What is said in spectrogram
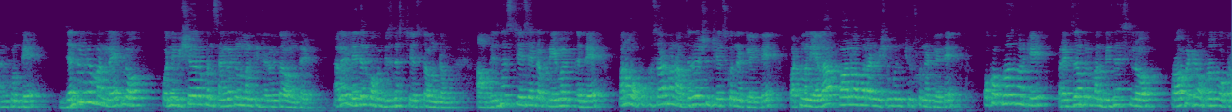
అనుకుంటే జనరల్గా మన లైఫ్లో కొన్ని విషయాలు కొన్ని సంఘటనలు మనకి జరుగుతూ ఉంటాయి. అలాగే లేదంటే ఒక బిజినెస్ చేస్తూ ఉంటాము. ఆ బిజినెస్ చేసేటప్పుడు ఏమవుతుందంటే మనం ఒక్కొక్కసారి మనం అబ్జర్వేషన్ చేసుకున్నట్లయితే వాటి మనం ఎలా ఫాలో అవ్వాలనే విషయం గురించి చూసుకున్నట్లయితే ఒక్కొక్క రోజు మనకి ఫర్ ఎగ్జాంపుల్ మన బిజినెస్లో ప్రాఫిట్ ఒక రోజు ఒక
